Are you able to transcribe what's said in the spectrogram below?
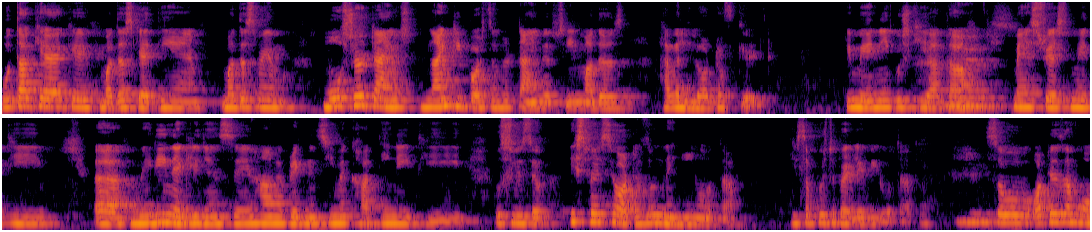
ہوتا کیا ہے کہ مدرس کہتی ہیں مدرس میں most of times ninety percent mothers a lot آف گلٹ کہ میں نے کچھ کیا تھا میں اسٹریس میں تھی میری نیگلیجنس سے ہاں میں پریگنینسی میں کھاتی نہیں تھی اس وجہ سے اس وجہ سے آٹزم نہیں ہوتا یہ سب کچھ تو پہلے بھی ہوتا تھا سو جی۔ آٹزم ہو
